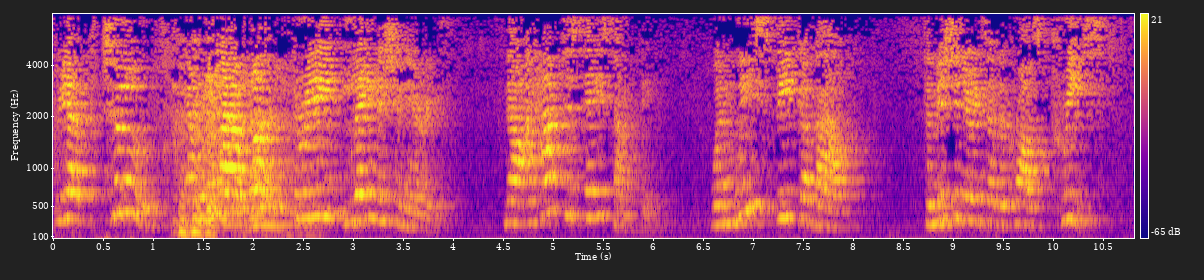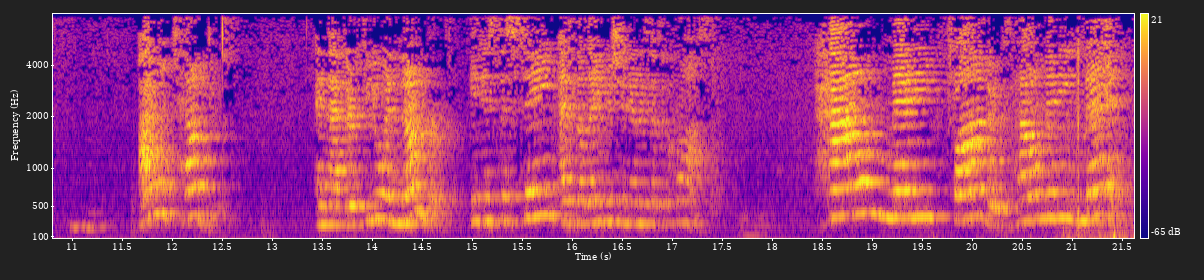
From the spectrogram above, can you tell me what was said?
We have two. And we have what? Three lay missionaries. Now, I have to say something. When we speak about the missionaries of the cross priests, I will tell you, and that they're few in number, it is the same as the lay missionaries of the cross. How many fathers, how many men,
